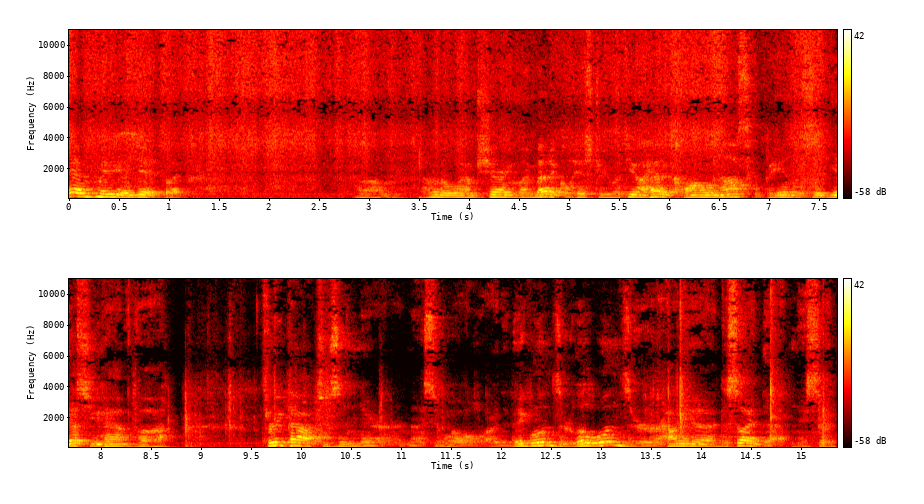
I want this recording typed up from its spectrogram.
Yeah, maybe I did, but um, I don't know why I'm sharing my medical history with you. I had a colonoscopy, and they said, yes, you have uh, three pouches in there. And I said, well, are they big ones or little ones, or how do you decide that? And they said,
